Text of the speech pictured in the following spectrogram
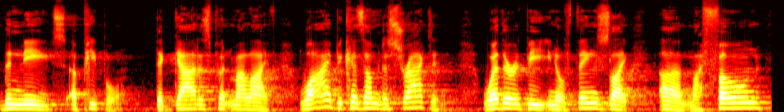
the needs of people that God has put in my life. Why? Because I'm distracted. Whether it be, you know, things like uh, my phone,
